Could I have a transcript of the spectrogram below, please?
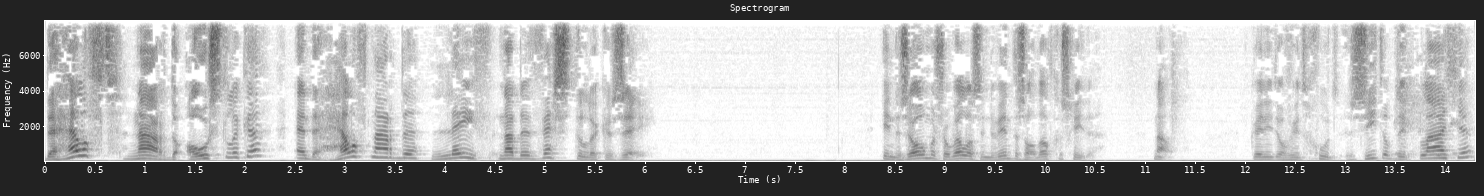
De helft naar de oostelijke en de helft naar de, leef, naar de westelijke zee. In de zomer, zowel als in de winter, zal dat geschieden. Nou, ik weet niet of u het goed ziet op dit plaatje.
